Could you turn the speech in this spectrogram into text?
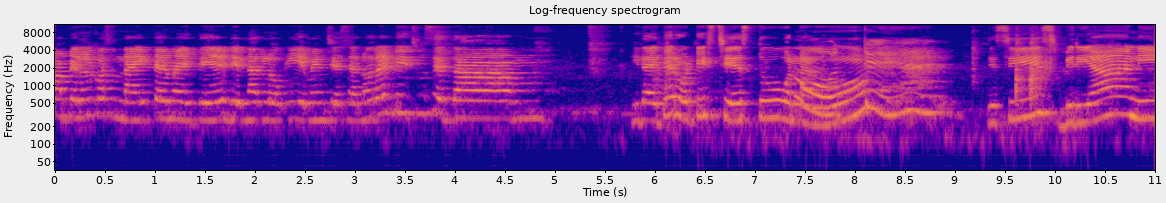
మా పిల్లల కోసం నైట్ టైం అయితే డిన్నర్లోకి ఏమేమి చేశాను రండి చూసేద్దాం. ఇదైతే రొటీస్ చేస్తూ ఉన్నాను. This is biryani.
